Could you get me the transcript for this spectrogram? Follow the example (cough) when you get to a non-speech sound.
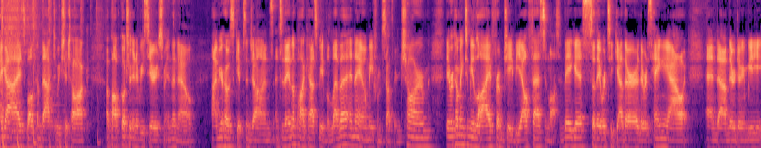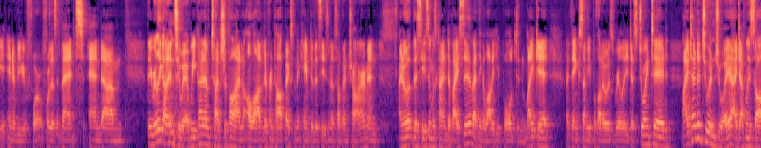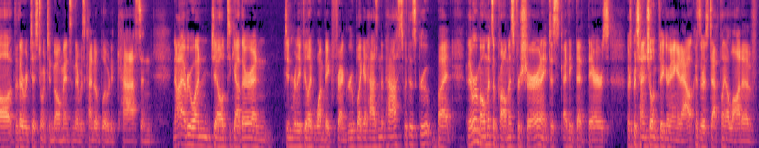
Hi, guys. Welcome back to We Should Talk, a pop culture interview series from In the Know. I'm your host, Gibson Johns, and today on the podcast we have Leva and Naomie from Southern Charm. They were coming to me live from JBL Fest in Las Vegas, so they were together, they were just hanging out, and um, they were doing a media interview for, for this event. And um, they really got into it. We kind of touched upon a lot of different topics when it came to the season of Southern Charm, and I know that this season was kind of divisive. I think a lot of people didn't like it. I think some people thought it was really disjointed. I tended to enjoy it. I definitely saw that there were disjointed moments and there was kind of a bloated cast, and not everyone gelled together and didn't really feel like one big friend group like it has in the past with this group. But there were moments of promise for sure, and I just I think that there's there's potential in figuring it out because there's definitely a lot of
